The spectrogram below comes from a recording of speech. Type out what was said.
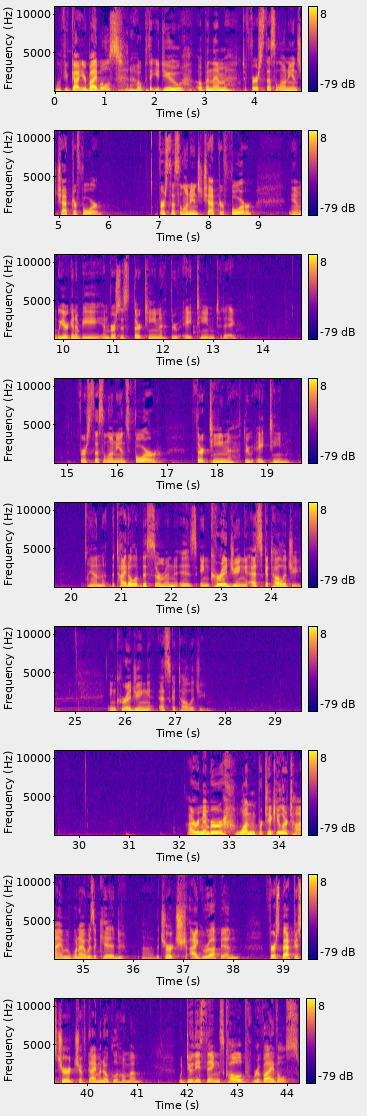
Well, if you've got your Bibles, and I hope that you do, open them to 1 Thessalonians chapter 4. 1 Thessalonians chapter 4, and we are going to be in verses 13 through 18 today. 1 Thessalonians 4, 13 through 18. And the title of this sermon is Encouraging Eschatology. Encouraging Eschatology. I remember one particular time when I was a kid. Uh, the church I grew up in, First Baptist Church of Guymon, Oklahoma, would do these things called revivals,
